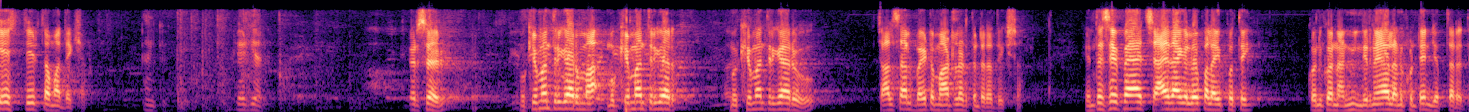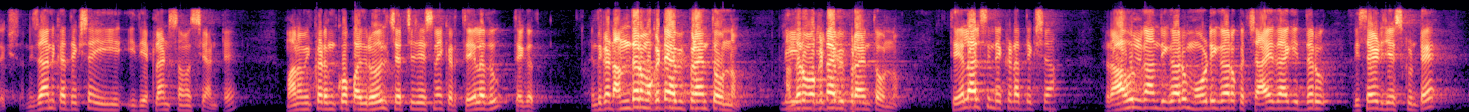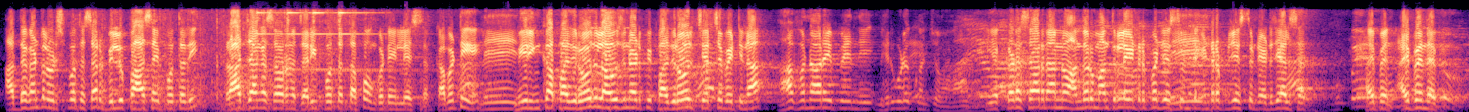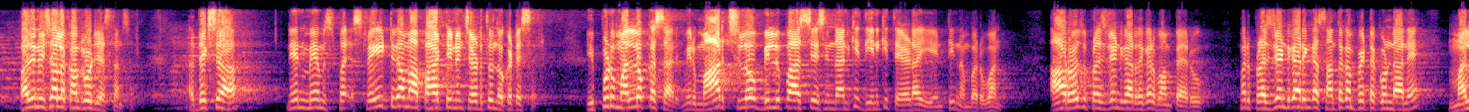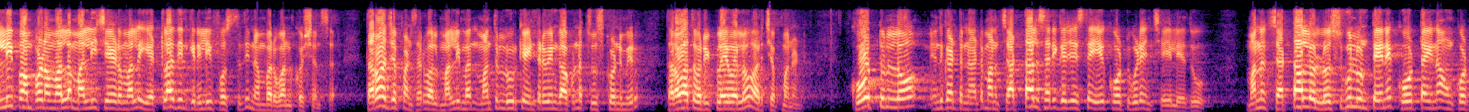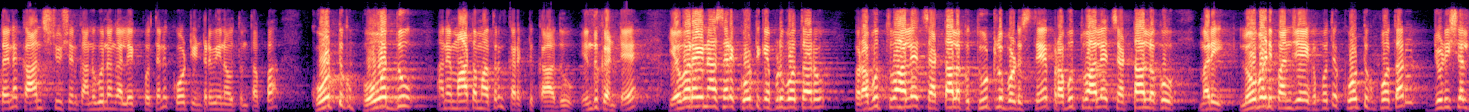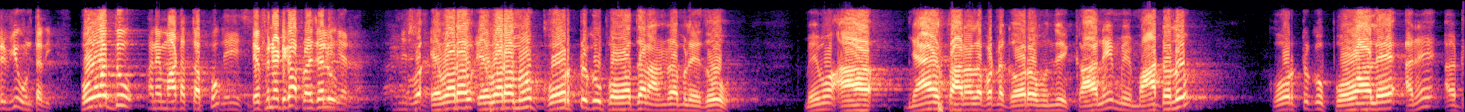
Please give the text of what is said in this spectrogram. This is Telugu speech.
చేసి తీరుతాం అధ్యక్ష సార్ ముఖ్యమంత్రి గారు మా ముఖ్యమంత్రి గారు ముఖ్యమంత్రి గారు చాలాసార్లు బయట మాట్లాడుతుంటారు అధ్యక్ష. ఎంతసేపు ఆ ఛాయ్ తాగే లోపల అయిపోతాయి? కొన్ని కొన్ని అన్ని నిర్ణయాలు అనుకుంటే అని చెప్తారు అధ్యక్ష. నిజానికి అధ్యక్ష ఈ ఇది ఎట్లాంటి సమస్య అంటే మనం ఇక్కడ ఇంకో పది రోజులు చర్చ చేసినా ఇక్కడ తేలదు తెగదు. ఎందుకంటే అందరం ఒకటే అభిప్రాయంతో ఉన్నాం. అందరం ఒకటే అభిప్రాయంతో ఉన్నాం. తేలాల్సింది ఎక్కడ అధ్యక్ష? రాహుల్ గాంధీ గారు మోడీ గారు ఒక ఛాయ్ తాగి ఇద్దరు డిసైడ్ చేసుకుంటే అర్ధ గంటలు ఒడిచిపోతుంది సార్ బిల్లు పాస్ అయిపోతుంది. రాజ్యాంగ సవరణ జరిగిపోతుంది తప్ప ఇంకోటి ఏం లేదు సార్. కాబట్టి. మీరు ఇంకా పది రోజులు హౌస్ నడిపి పది రోజులు చర్చ పెట్టినా హాఫ్ అన్ అవర్ అయిపోయింది. మీరు కూడా కొంచెం ఎక్కడ సార్ నన్ను అందరూ మంత్రులే ఇంటర్ప్రిట్ చేస్తుంటే ఇంటర్ప్రిట్ చేస్తుంటే ఎట్ట చేయాలి సార్? అయిపోయింది అయిపోయింది అయిపోయింది. పది నిమిషాల్లో కంక్లూడ్ చేస్తాను సార్. అధ్యక్ష నేను మేము స్ట్రైట్గా మా పార్టీ నుంచి అడుగుతుంది ఒకటే సార్. ఇప్పుడు మళ్ళొక్కసారి మీరు మార్చిలో బిల్లు పాస్ చేసిన దానికి దీనికి తేడా ఏంటి? నంబర్ వన్ ఆ రోజు ప్రెసిడెంట్ గారి దగ్గర పంపారు. మరి ప్రెసిడెంట్ గారు ఇంకా సంతకం పెట్టకుండానే మళ్ళీ పంపడం వల్ల మళ్ళీ చేయడం వల్ల ఎట్లా దీనికి రిలీఫ్ వస్తుంది? నెంబర్ వన్ క్వశ్చన్ సార్ తర్వాత చెప్పండి సార్ వాళ్ళు మళ్ళీ మం- మంత్రులు ఊరికే ఇంటర్వ్యూ కాకుండా చూసుకోండి మీరు. తర్వాత రిప్లై వల్ల వారు చెప్పమనండి. కోర్టుల్లో ఎందుకంటే అంటే మనం చట్టాలు సరిగ్గా చేస్తే ఏ కోర్టు కూడా ఏం చేయలేదు. మన చట్టాల్లో లొసుగులు ఉంటేనే కోర్టు అయినా ఇంకోటైనా కాన్స్టిట్యూషన్కి అనుగుణంగా లేకపోతేనే కోర్టు ఇంటర్వ్యూన్ అవుతుంది తప్ప కోర్టుకు పోవద్దు అనే మాట మాత్రం కరెక్ట్ కాదు. ఎందుకంటే ఎవరైనా సరే కోర్టుకు ఎప్పుడు పోతారు? ప్రభుత్వాలే చట్టాలకు తూట్లు పొడిస్తే ప్రభుత్వాలే చట్టాలకు మరి లోబడి పనిచేయకపోతే కోర్టుకు పోతారు జ్యుడిషియల్ రివ్యూ ఉంటది. పోవద్దు అనే మాట తప్పు. డెఫినెట్గా ప్రజలు ఎవర ఎవరము కోర్టుకు పోవద్దని అనడం లేదు. మేము ఆ న్యాయస్థానాల పట్ల గౌరవం ఉంది. కానీ మీ మాటలు కోర్టుకు పోవాలే అని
